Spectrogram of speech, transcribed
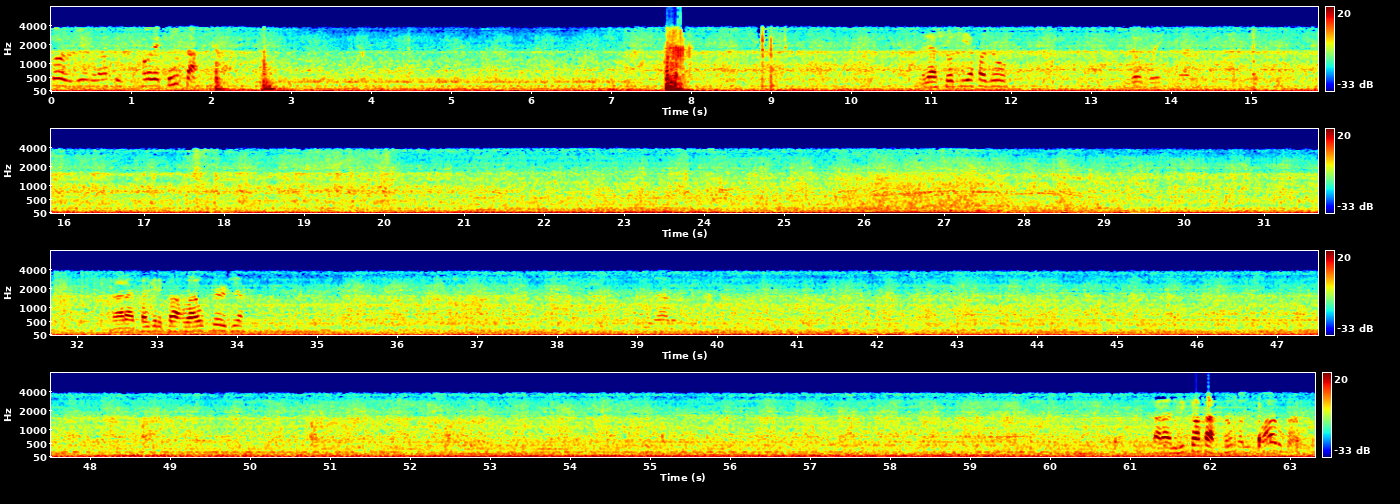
dormindo lá, que rodecuta. Ele achou que ia fazer o. Deu break, né? Caralho, sabe aquele carro lá eu perdi a. Caralho, vi que tem lado, cara.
